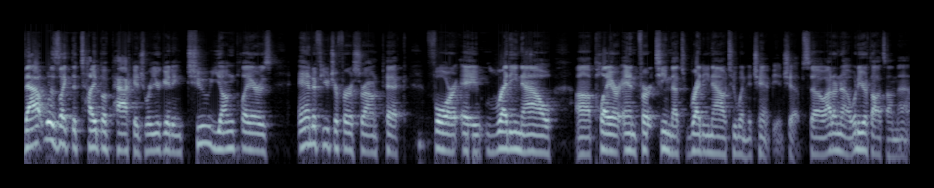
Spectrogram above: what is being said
that was like the type of package where you're getting two young players and a future first round pick for a ready now uh, player and for a team that's ready now to win a championship. So I don't know. What are your thoughts on that?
